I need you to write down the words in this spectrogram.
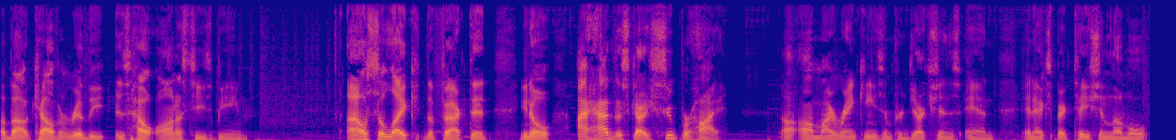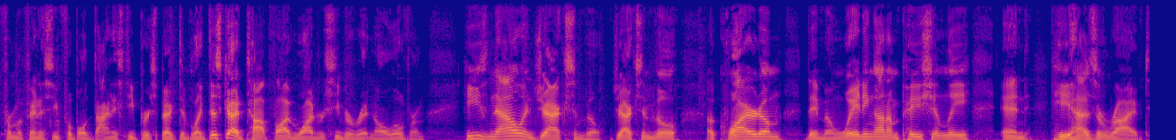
about Calvin Ridley is how honest he's being. I also like the fact that, you know, I had this guy super high uh, on my rankings and projections and an expectation level from a fantasy football dynasty perspective. Like this guy, top five wide receiver written all over him. He's now in Jacksonville. Jacksonville acquired him. They've been waiting on him patiently, and he has arrived.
